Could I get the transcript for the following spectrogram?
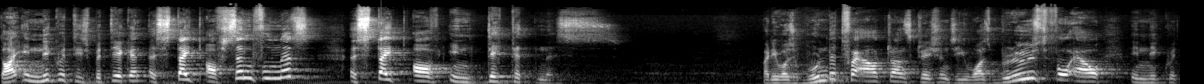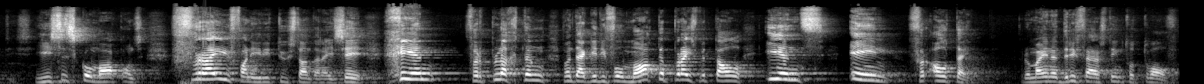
Daai iniquities beteken 'n state of sinfulness, a state of indebtedness. But he was wounded for our transgressions, he was bruised for our iniquities. Jesus kom maak ons vry van hierdie toestand en hy sê geen verpligting want ek het die volmaakte prys betaal eens en vir altyd. Romeine 3 vers 10 tot 12.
